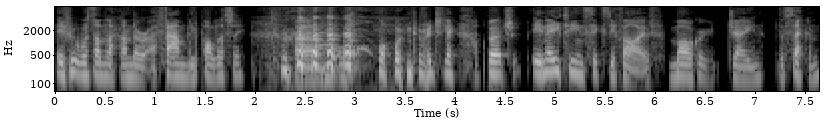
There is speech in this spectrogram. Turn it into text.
If it was done like under a family policy um, or, or individually, but in 1865, Margaret Jane II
